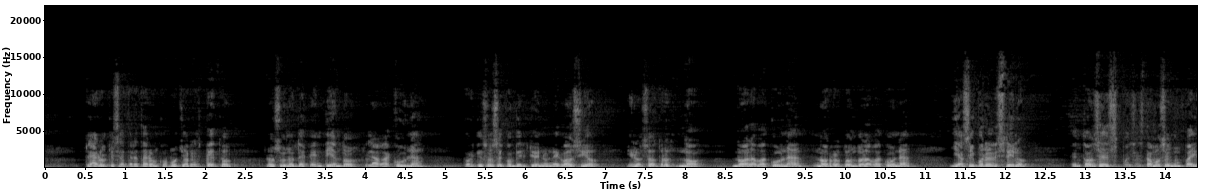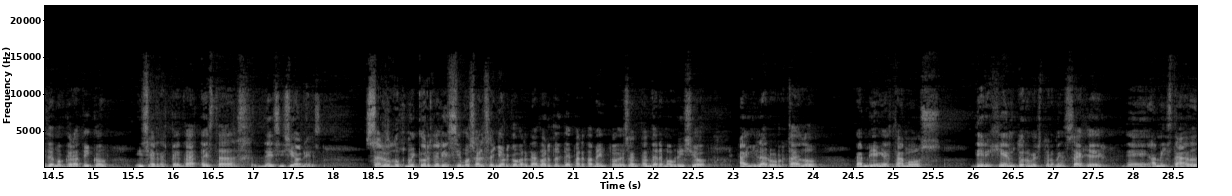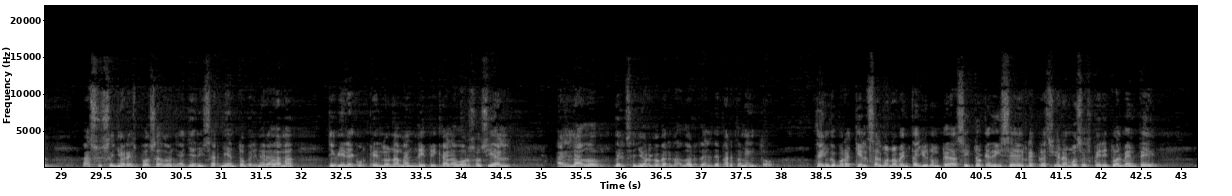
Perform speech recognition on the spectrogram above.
claro que se trataron con mucho respeto, los unos defendiendo la vacuna, porque eso se convirtió en un negocio, y los otros no, no a la vacuna, no rotondo a la vacuna, y así por el estilo. Entonces, pues estamos en un país democrático y se respeta estas decisiones. Saludos muy cordialísimos al señor gobernador del departamento de Santander, Mauricio Aguilar Hurtado. También estamos dirigiendo nuestro mensaje de amistad a su señora esposa, doña Jenny Sarmiento, primera dama, que viene cumpliendo una magnífica labor social al lado del señor gobernador del departamento. Tengo por aquí el Salmo 91, un pedacito que dice, reflexionemos espiritualmente,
